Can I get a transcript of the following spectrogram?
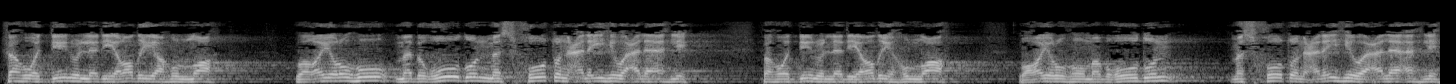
فهو الدين الذي رضيه الله وغيره مبغوض مسخوط عليه وعلى أهله فهو الدين الذي رضيه الله. وغيره مبغوض مسخوط عليه وعلى أهله.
